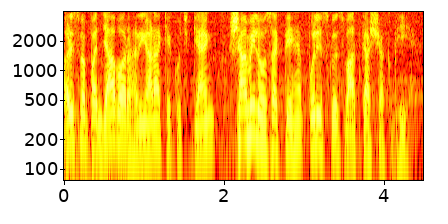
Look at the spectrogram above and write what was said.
और इसमें पंजाब और हरियाणा के कुछ गैंग शामिल हो सकते हैं। पुलिस को इस बात का शक भी है।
